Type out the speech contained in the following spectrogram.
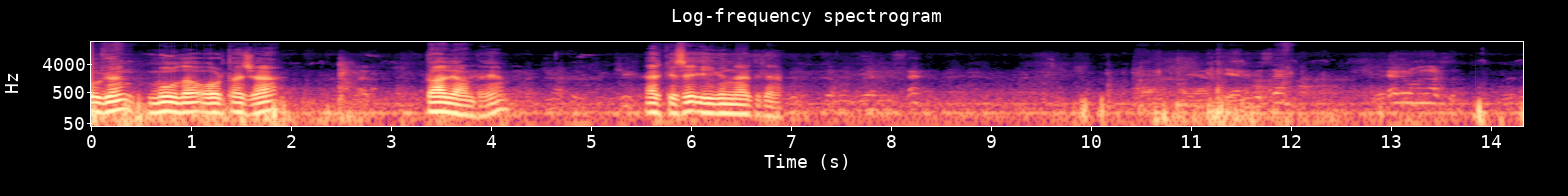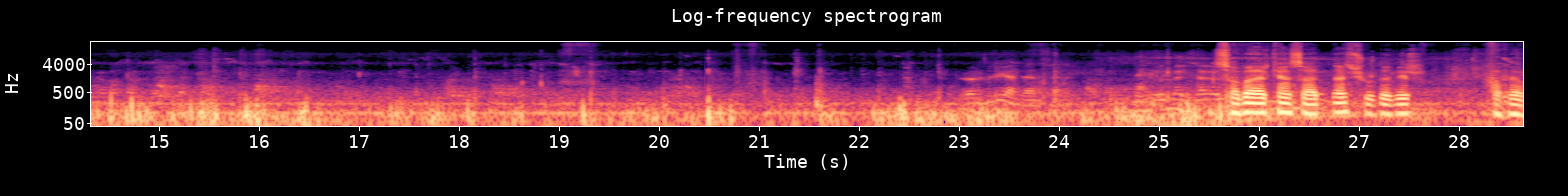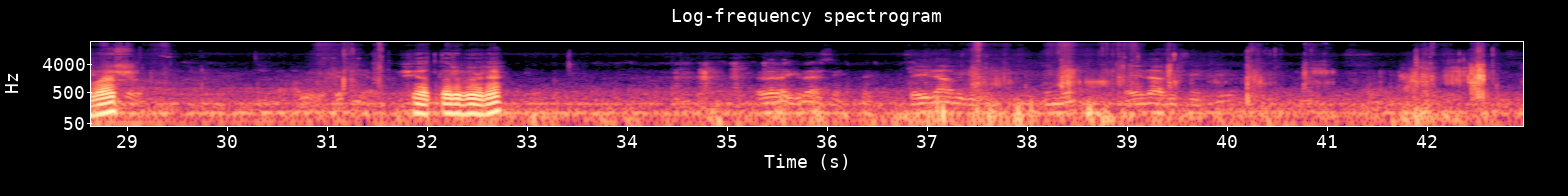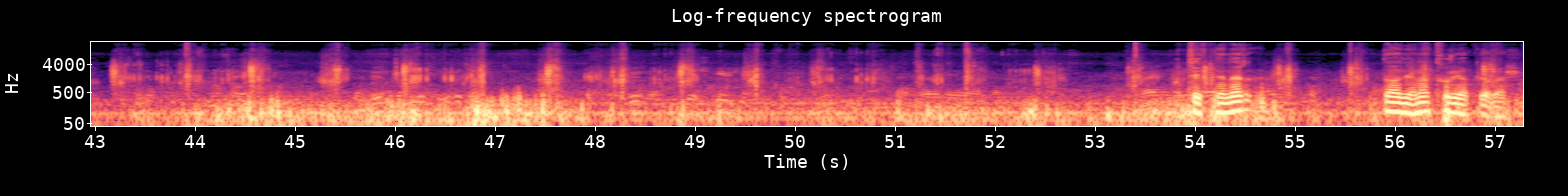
Bugün Muğla Ortaca Dalyan'dayım. Herkese iyi günler dilerim. Sabah erken saatler şurada bir kafe var. Fiyatları böyle. Öyle gülersin. Seyit abi gibi. Şimdi Seyit abi. Tekneler Dalyan'a tur yapıyorlar.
